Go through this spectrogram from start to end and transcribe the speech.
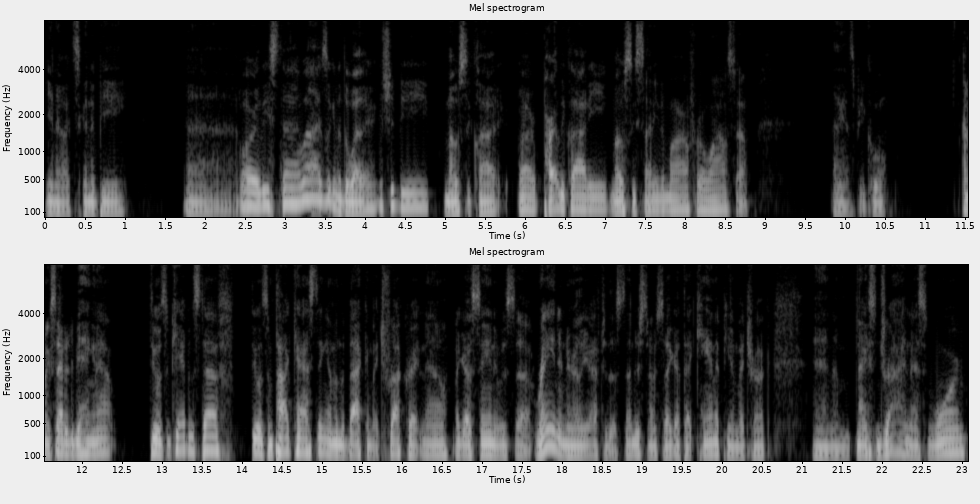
you know, it's going to be uh, or at least, uh, well, I was looking at the weather. It should be mostly cloudy, or partly cloudy, mostly sunny tomorrow for a while. So I think that's pretty cool. I'm excited to be hanging out, doing some camping stuff, doing some podcasting. I'm in the back of my truck right now. Like I was saying, it was uh, raining earlier after those thunderstorms, so I got that canopy on my truck, and I'm nice and dry, nice and warm.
